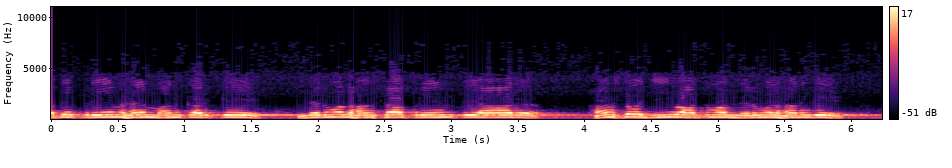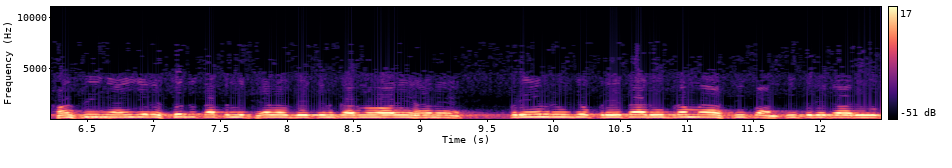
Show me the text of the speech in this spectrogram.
ਅਤੇ ਪ੍ਰੇਮ ਹੈ ਮਨ ਕਰਕੇ। ਨਿਰਮਲ ਹੰਸਾ ਪ੍ਰੇਮ ਪਿਆਰ। ਹੰਸੋ ਜੀਵ ਆਤਮਾ ਨਿਰਮਲ ਹਨਗੇ। ਹੰਸੀ ਨਹੀਂ ਜਿਹੜੇ ਸੁੱਧ ਤਤ ਮਿੱਥਿਆ ਦਾ ਵੇਚਨ ਕਰਨ ਵਾਲੇ ਹਨ। ਪ੍ਰੇਮ ਰੂਪ ਜੋ ਪ੍ਰੇਤਾ ਰੂਪ ਬ੍ਰਹਮਾ ਅਸਲੀ ਭਾਂਤੀ ਪ੍ਰੇਤਾ ਰੂਪ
